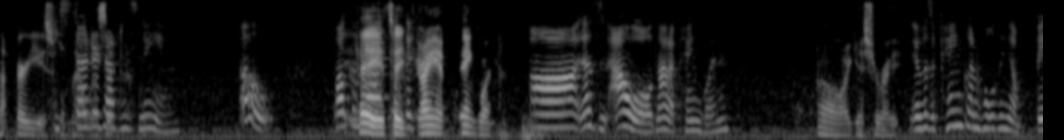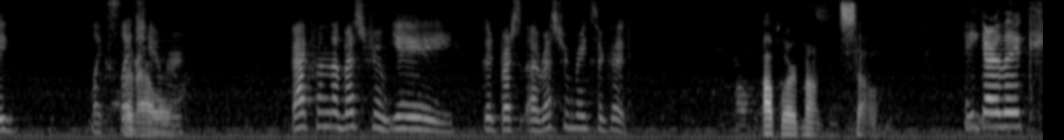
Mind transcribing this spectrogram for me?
Not very useful. He stuttered out his name. Oh, welcome Hey, back. it's a giant penguin. Aw, that's an owl, not a penguin. Oh, I guess you're right. It was a penguin holding a big, like, sledgehammer. Back from the restroom. Yay. Good rest- uh, restroom breaks are good. Poplar Mountain South. Hey, garlic.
